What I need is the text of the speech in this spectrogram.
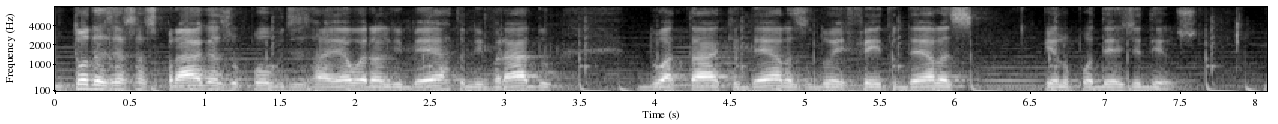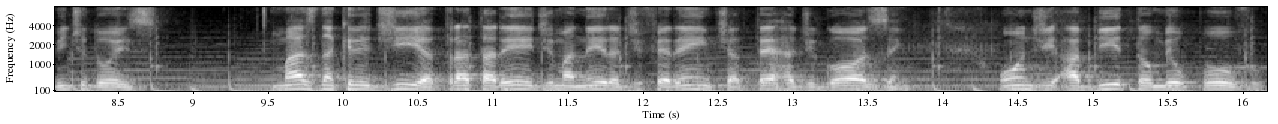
em todas essas pragas, o povo de Israel era liberto, livrado do ataque delas do efeito delas pelo poder de Deus. 22. Mas naquele dia tratarei de maneira diferente a terra de Gozen, onde habita o meu povo.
